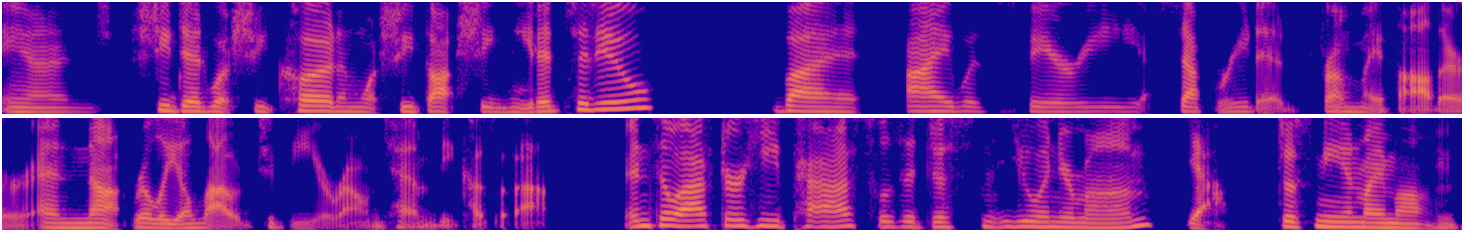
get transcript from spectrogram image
and she did what she could and what she thought she needed to do. But I was very separated from my father and not really allowed to be around him because of that. And so after he passed, was it just you and your mom? Yeah, just me and my mom.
